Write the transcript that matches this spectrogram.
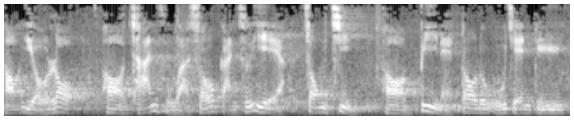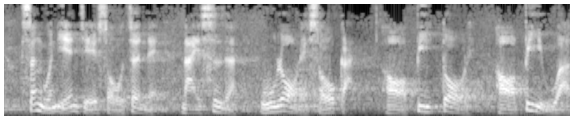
哦，有漏，哦，残腐啊，所感之业啊，中尽，哦，必呢堕入无间地狱。声闻缘觉所证呢，乃是呢无漏呢所感，哦，必堕呢，哦，必无啊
